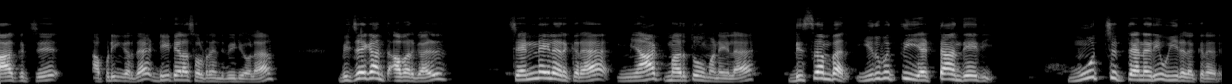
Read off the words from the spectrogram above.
தாக்குச்சு அப்படிங்கிறத டீட்டெயிலாக சொல்கிறேன் இந்த வீடியோவில் விஜயகாந்த் அவர்கள் சென்னையில் இருக்கிற மியாட் மருத்துவமனையில் டிசம்பர் இருபத்தி எட்டாம் தேதி மூச்சு திணறி உயிரிழக்கிறாரு.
